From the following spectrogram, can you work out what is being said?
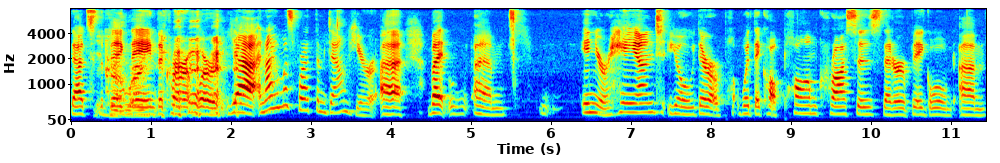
that's The the, big word. name, the current word. Yeah, and I almost brought them down here. Uh, but um, in your hand, you know, there are what they call palm crosses that are big old um,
